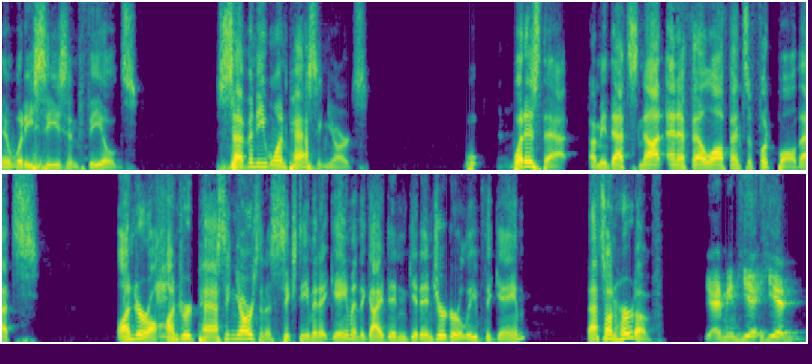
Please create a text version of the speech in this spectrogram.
and what he sees in Fields. 71 passing yards. What is that? I mean, that's not NFL offensive football. That's under 100 passing yards in a 60 minute game and the guy didn't get injured or leave the game. That's unheard of. Yeah, I mean, he he had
